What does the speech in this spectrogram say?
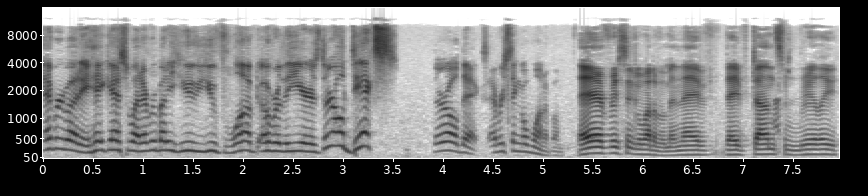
everybody hey guess what everybody who you've loved over the years they're all dicks they're all dicks every single one of them Every single one of them, and they've they've done some really,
